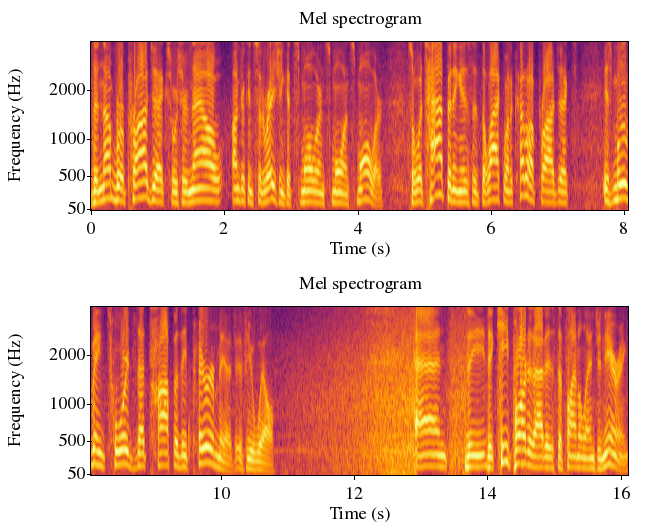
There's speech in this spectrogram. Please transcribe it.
the number of projects which are now under consideration gets smaller and smaller and smaller. So what's happening is that the Lackawanna Cutoff Project is moving towards the top of the pyramid, if you will. And the, the key part of that is the final engineering.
